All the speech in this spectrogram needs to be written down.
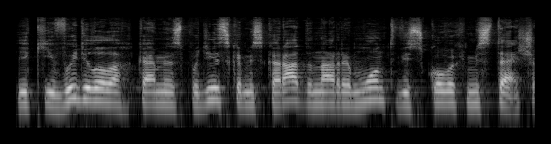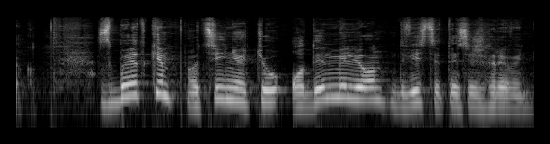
які виділила Кам'янець-Подільська міська рада на ремонт військових містечок. Збитки оцінюють у 1 мільйон 200 тисяч гривень.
